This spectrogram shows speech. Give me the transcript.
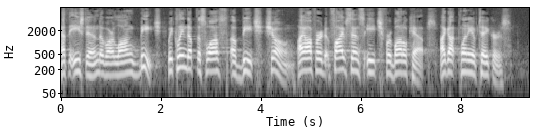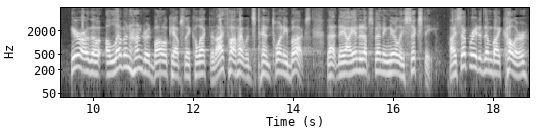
at the east end of our Long Beach. We cleaned up the swath of beach shown. I offered five cents each for bottle caps. I got plenty of takers. Here are the 1,100 bottle caps they collected. I thought I would spend 20 bucks that day. I ended up spending nearly 60. I separated them by color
